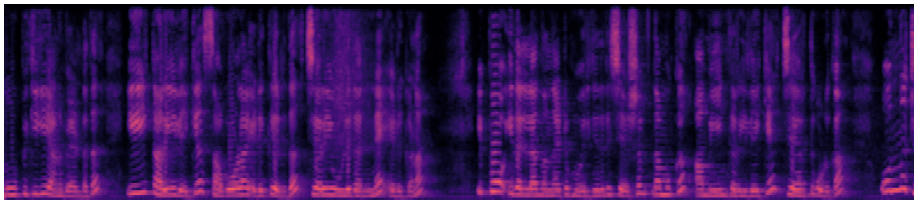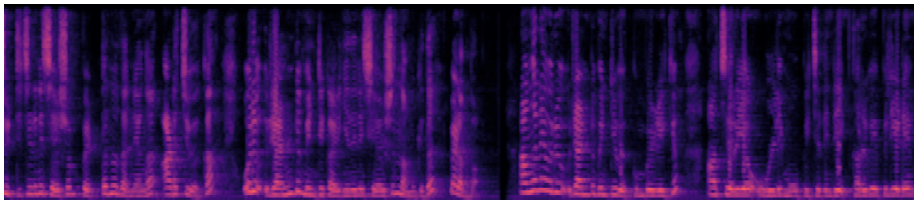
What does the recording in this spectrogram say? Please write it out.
മൂപ്പിക്കുകയാണ് വേണ്ടത്. ഈ കറിയിലേക്ക് സവോള എടുക്കരുത്. ചെറിയ ഉള്ളി തന്നെ എടുക്കണം. ഇപ്പോൾ ഇതെല്ലാം നന്നായിട്ട് മൊരിഞ്ഞതിന് ശേഷം നമുക്ക് ആ മീൻ കറിയിലേക്ക് ചേർത്ത് കൊടുക്കാം. ഒന്ന് ചുറ്റിച്ചതിന് ശേഷം പെട്ടെന്ന് തന്നെ അങ്ങ് അടച്ചു വെക്കാം. ഒരു രണ്ട് മിനിറ്റ് കഴിഞ്ഞതിന് ശേഷം നമുക്കിത് വിളമ്പാം. അങ്ങനെ ഒരു രണ്ട് മിനിറ്റ് വെക്കുമ്പോഴേക്കും ആ ചെറിയ ഉള്ളി മൂപ്പിച്ചതിന്റെയും കറിവേപ്പിലയുടെയും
